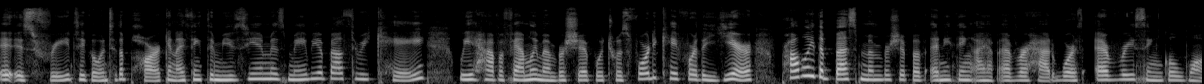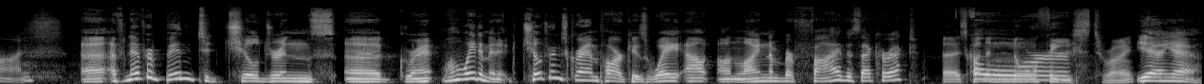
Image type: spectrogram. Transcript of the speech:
It is free to go into the park, and I think the museum is maybe about 3K. We have a family membership, which was 40K for the year. Probably the best membership of anything I have ever had, worth every single one. Uh, I've never been to Children's uh, Grand. Well, wait a minute. Children's Grand Park is way out on line number five. Is that correct? Uh, it's kind of Or- northeast, right? Yeah, yeah.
